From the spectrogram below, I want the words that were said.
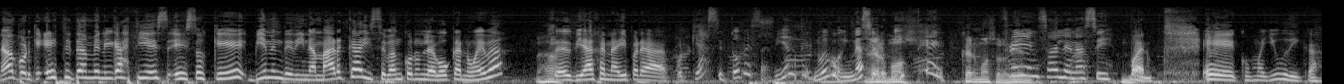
No, porque este también, el Gasti, es esos que vienen de Dinamarca y se van con una boca nueva. Ajá. O sea, viajan ahí para... ¿Por qué hace todos esos dientes nuevos, Ignacio? Qué ¿Lo hermoso. viste? Qué hermoso los Frin, dientes. salen así. Mm. Bueno, eh, como ayúdica.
